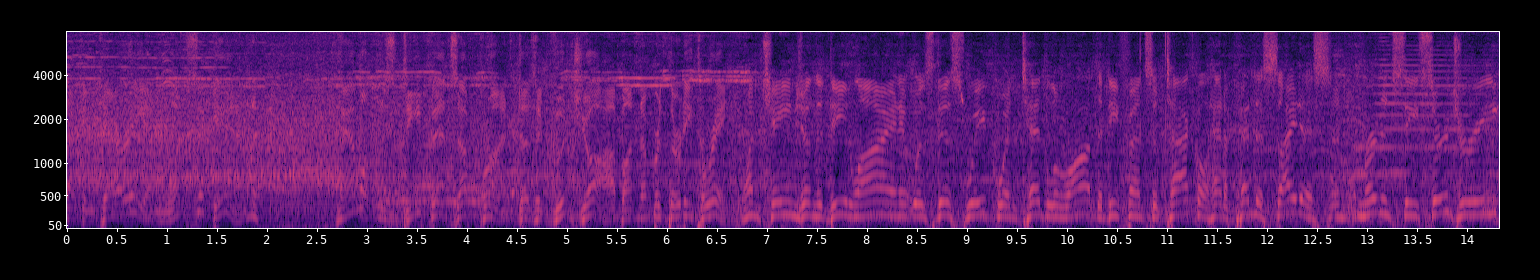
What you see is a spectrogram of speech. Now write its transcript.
second carry, and once again, Hamilton's defense up front does a good job on number 33. One change on the D line. It was this week when Ted Laurent, the defensive tackle, had appendicitis and emergency surgery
